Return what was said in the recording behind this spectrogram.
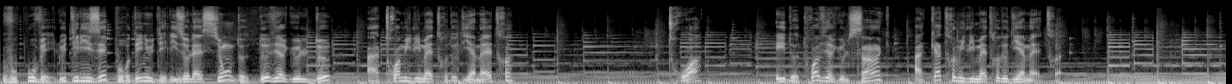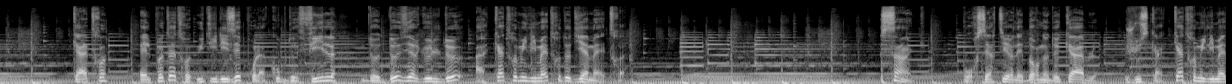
Vous pouvez l'utiliser pour dénuder l'isolation de 2,2 à 3 mm de diamètre, 3 et de 3,5 à 4 mm de diamètre. 4. Elle peut être utilisée pour la coupe de fil de 2,2 à 4 mm de diamètre. 5. Pour sertir les bornes de câble jusqu'à 4 mm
